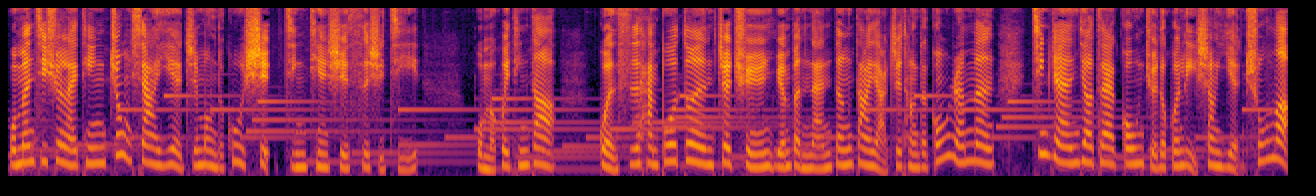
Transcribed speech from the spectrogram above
我们继续来听《仲夏夜之梦》的故事。今天是四十集，我们会听到滚斯和波顿这群原本难登大雅之堂的工人们，竟然要在公爵的婚礼上演出了。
